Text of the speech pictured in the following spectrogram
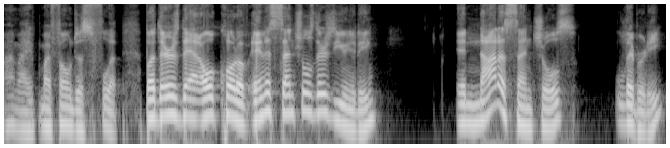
oh, my my phone just flipped. But there's that old quote of in essentials there's unity, in non essentials liberty,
